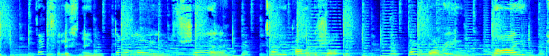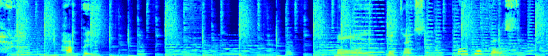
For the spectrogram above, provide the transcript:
Thanks for listening. Download, share, tell your pal at the shop. Don't worry. Bye. Happy. My podcast. My podcast.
